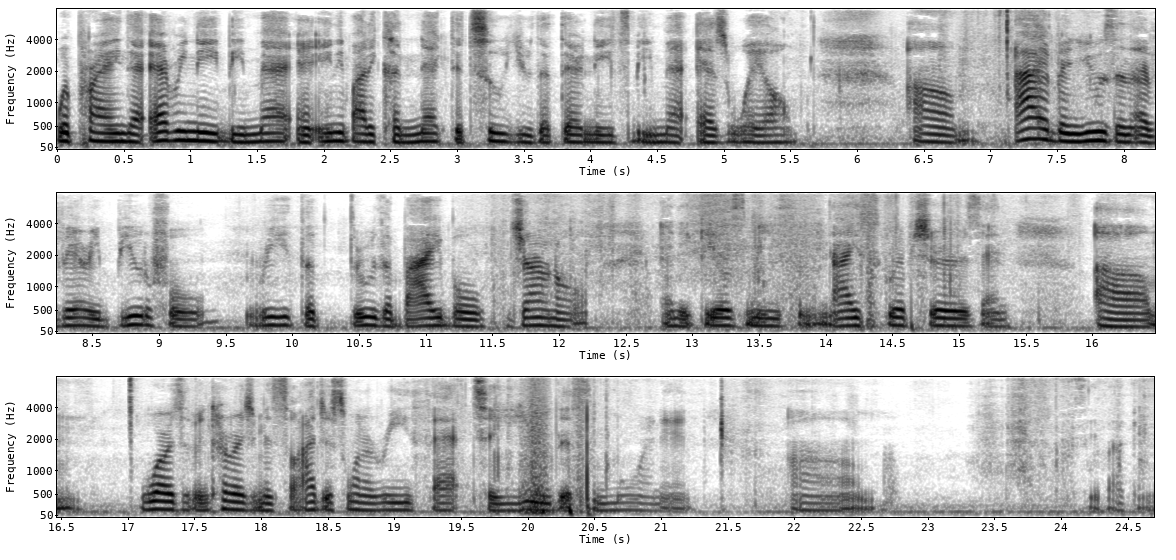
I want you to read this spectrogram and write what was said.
we're praying that every need be met and anybody connected to you that their needs be met as well. Um, I have been using a very beautiful read the through the Bible journal, and it gives me some nice scriptures and um, words of encouragement. So I just want to read that to you this morning. Um, see if I can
